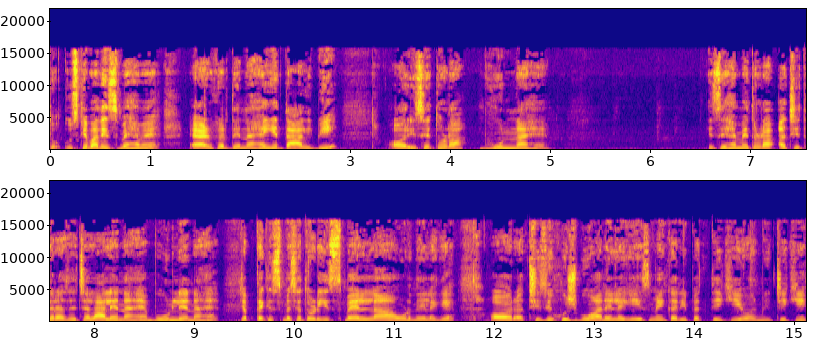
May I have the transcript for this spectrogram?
तो उसके बाद इसमें हमें ऐड कर देना है ये दाल भी और इसे थोड़ा भूनना है। इसे हमें थोड़ा अच्छी तरह से चला लेना है, भून लेना है। जब तक इसमें से थोड़ी स्मेल ना उड़ने लगे और अच्छी सी खुशबू आने लगी इसमें करी पत्ती की और मिर्ची की।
